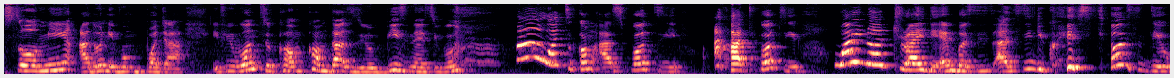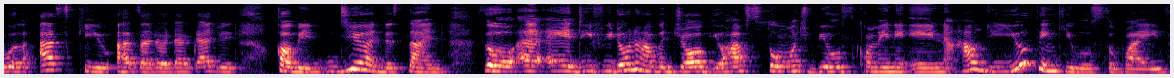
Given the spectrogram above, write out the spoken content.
So me i don't even bother. If you want to come come. That's your business. If you want to come as 40 at 40 why not try the embassies and see the questions they will ask you as an undergraduate coming do you understand? So uh, and if you don't have a job you have so much bills coming in how do you think you will survive?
